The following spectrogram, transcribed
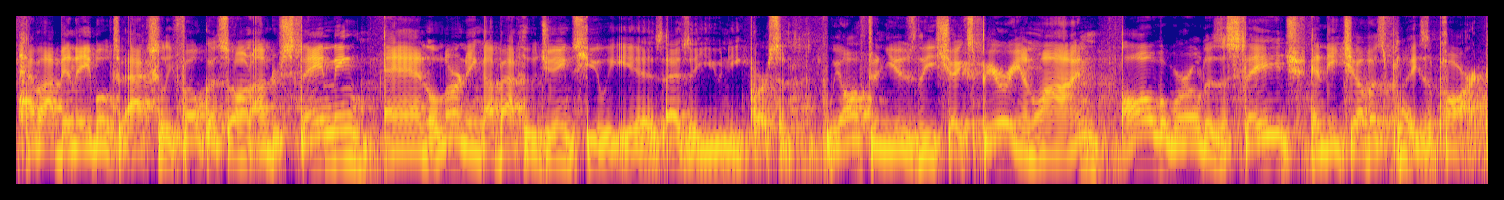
have I been able to actually focus on understanding and learning about who James Huey is as a unique person. We often use the Shakespearean line all the world is a stage, and each of us plays a part.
